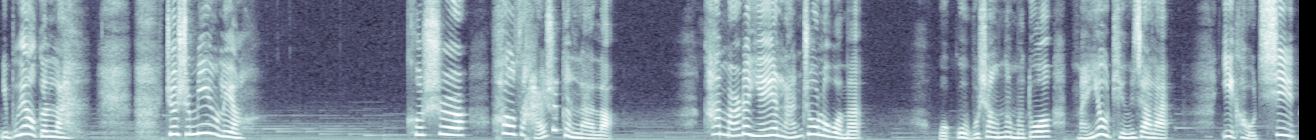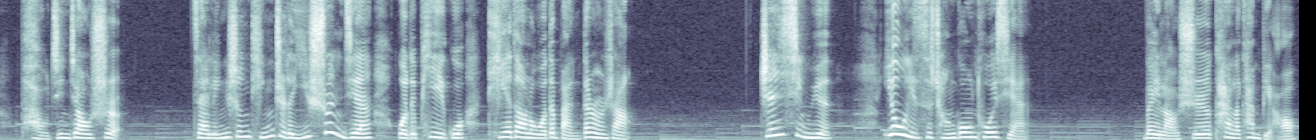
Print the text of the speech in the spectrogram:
你不要跟来，这是命令。”可是耗子还是跟来了，看门的爷爷拦住了我们。我顾不上那么多，没有停下来，一口气跑进教室。在铃声停止的一瞬间，我的屁股贴到了我的板凳上。真幸运，又一次成功脱险。魏老师看了看表，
